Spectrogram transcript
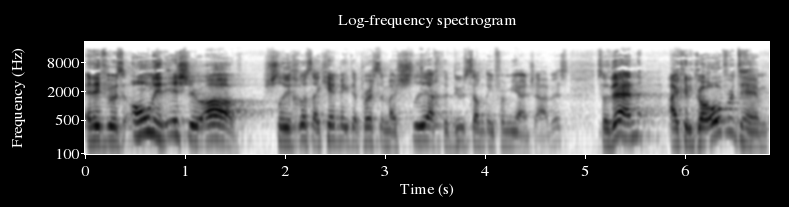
And if it was only an issue of shlichus, I can't make the person my shliach to do something for me on Shabbos. So then I could go over to him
